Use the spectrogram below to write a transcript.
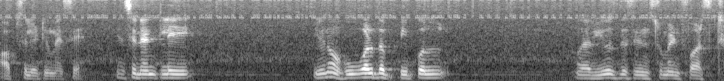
obsolete you may say. Incidentally, you know who were the people who have used this instrument first?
